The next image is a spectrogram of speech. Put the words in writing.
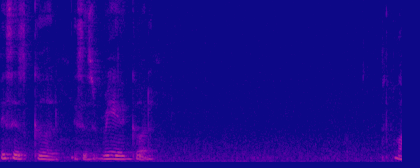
This is good. This is really good. Wow.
